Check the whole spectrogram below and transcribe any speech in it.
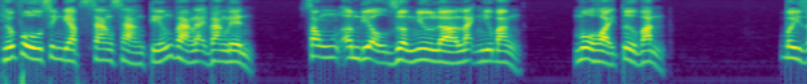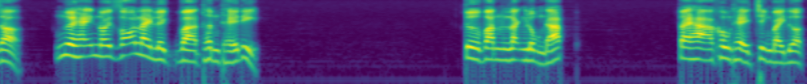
Thiếu phụ xinh đẹp sang sàng tiếng vàng lại vang lên. Song âm điệu dường như là lạnh như bằng. Mộ hỏi tử văn. Bây giờ, người hãy nói rõ lai lịch và thân thế đi. Tử văn lạnh lùng đáp. Tại hạ không thể trình bày được.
